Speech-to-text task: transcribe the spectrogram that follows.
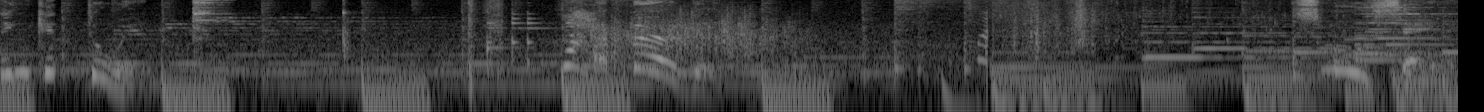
Sink it to win. Yes. A birdie. Smooth sailing.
